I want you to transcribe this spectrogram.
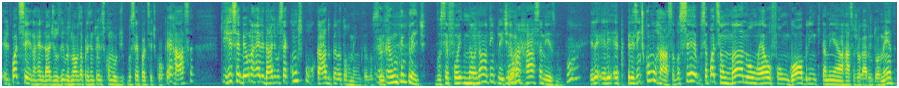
Ele pode ser, na realidade, os livros novos apresentam eles como de- você pode ser de qualquer raça, que recebeu, na realidade, você é conspurcado pela tormenta. Você, É, é um template. você foi. Não, não é um template, ele é Não? uma raça mesmo. Porra. Ele, ele é presente como raça. Você, você pode ser um humano, ou um elfo, ou um goblin, que também é a raça jogável em Tormenta,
